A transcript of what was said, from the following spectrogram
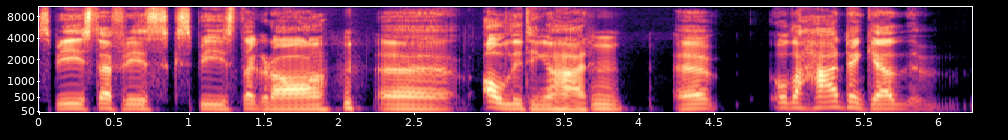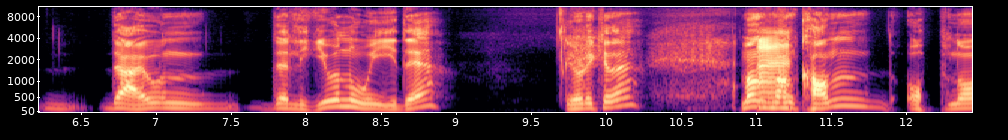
Spis deg frisk, spis deg glad. eh, alle de tinga her. Mm. Eh, og det her tenker jeg Det er jo Det ligger jo noe i det. Gjør det ikke det? Man, Eh. man kan oppnå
